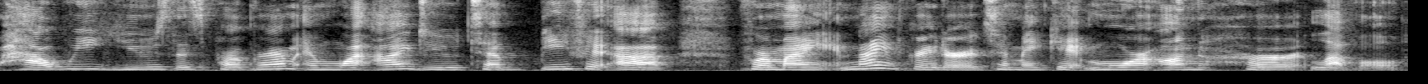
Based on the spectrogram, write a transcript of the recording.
how we use this program and what I do to beef it up for my ninth grader to make it more on her level.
